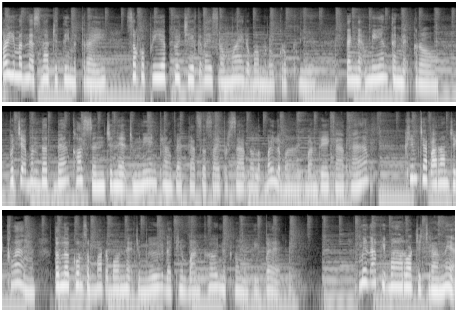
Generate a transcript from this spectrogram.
ប្រិយមិត្តអ្នកស្ដាប់ជាទីមេត្រី សុខភាពគឺជាក្តីស្រមៃរបស់មនុស្សគ្រប់គ្នាទាំងអ្នកមានទាំងអ្នកក្រវិជ្ជបណ្ឌិត Ben Carson ជាអ្នកជំនាញខាងវះកាត់សរសៃប្រសាទដ៏ល្បីល្បាញបានរាយការណ៍ថាខ្ញុំចាប់អារម្មណ៍ជាខ្លាំងទៅលើគុណសម្បត្តិរបស់អ្នកជំងឺដែលខ្ញុំបានឃើញនៅក្នុងមន្ទីរពេទ្យមានអភិបាលរដ្ឋជាច្រើនអ្នក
